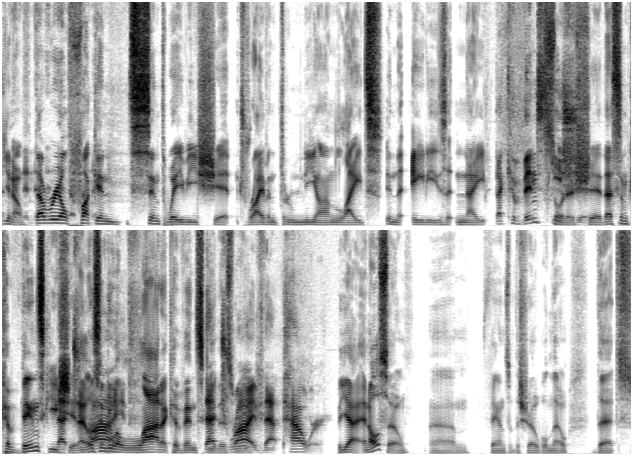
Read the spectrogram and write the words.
you know, that real fucking synth wavy shit driving through neon lights in the 80s at night That Kavinsky sort of shit. That's some Kavinsky That shit. I listened to a lot of Kavinsky That this drive, week. that power. But yeah, and also um, fans of the show will know that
